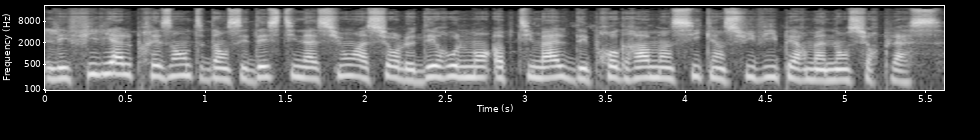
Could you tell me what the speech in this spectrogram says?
Les filiales présentes dans ces destinations assurent le déroulement optimal des programmes ainsi qu'un suivi permanent sur place.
